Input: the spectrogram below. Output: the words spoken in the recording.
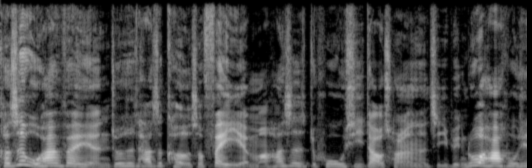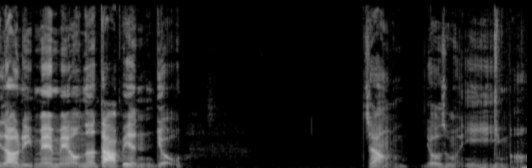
可是武汉肺炎就是它是咳嗽肺炎嘛，它是呼吸道传染的疾病。如果它呼吸道里面没有，那大便有这样有什么意义吗？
